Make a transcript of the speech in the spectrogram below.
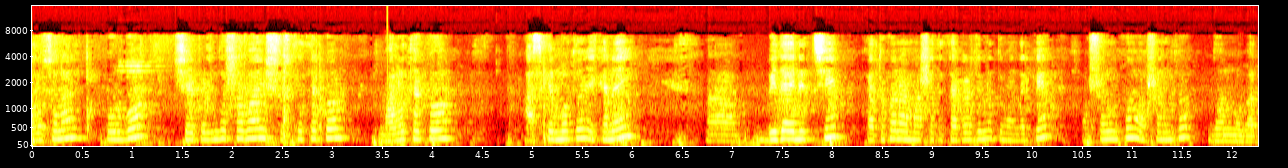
আলোচনা করব। সেই পর্যন্ত সবাই সুস্থ থেকো, ভালো থেকো। আজকের মতো এখানেই। বিদায় নিচ্ছি। এতক্ষণ আমার সাথে থাকার জন্য তোমাদেরকে অসংখ্য অসংখ্য ধন্যবাদ।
